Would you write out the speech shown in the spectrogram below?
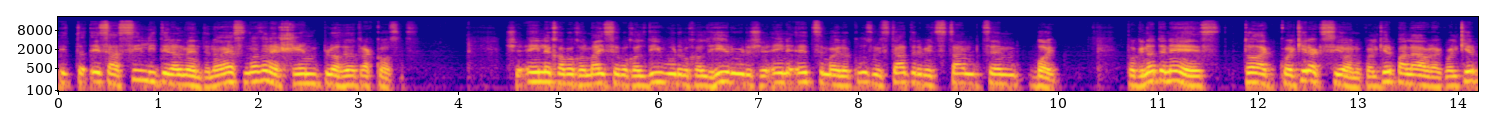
Esto es así literalmente, no, es, no son ejemplos de otras cosas. Porque no tenés toda, cualquier acción, cualquier palabra, cualquier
